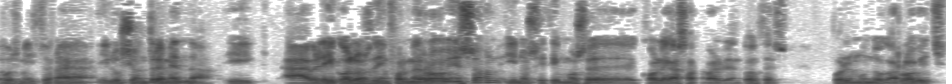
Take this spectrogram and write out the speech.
pues me hizo una ilusión tremenda. Y hablé con los de Informe Robinson y nos hicimos eh, colegas a partir de entonces por el mundo Karlovich.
